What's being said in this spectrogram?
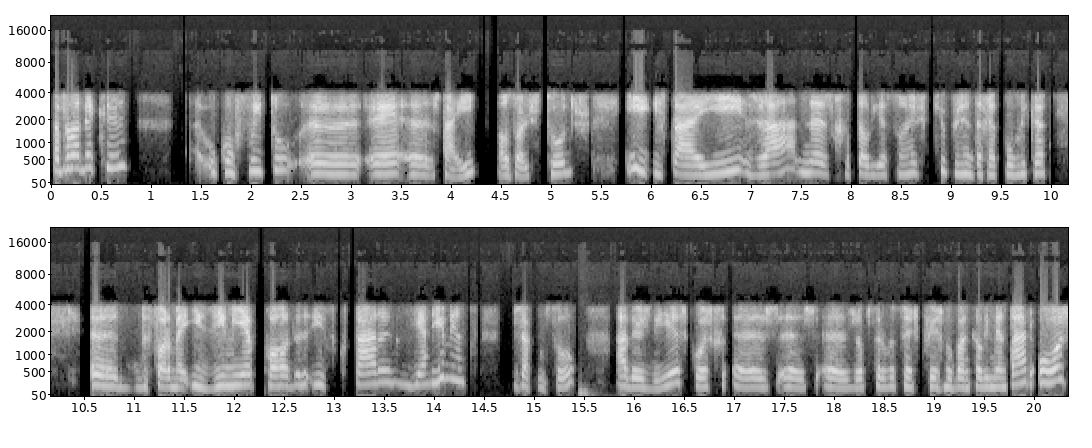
A verdade é que o conflito uh, é, está aí, aos olhos de todos, e está aí já nas retaliações que o Presidente da República, de forma exímia, pode executar diariamente já começou há dois dias com as, as, as, observações que fez no Banco Alimentar. Hoje,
